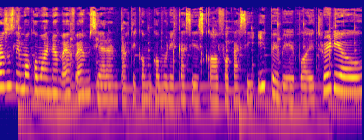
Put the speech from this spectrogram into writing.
105,6 FM siaran praktikum komunikasi Sekolah Vokasi IPB Polit Radio.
